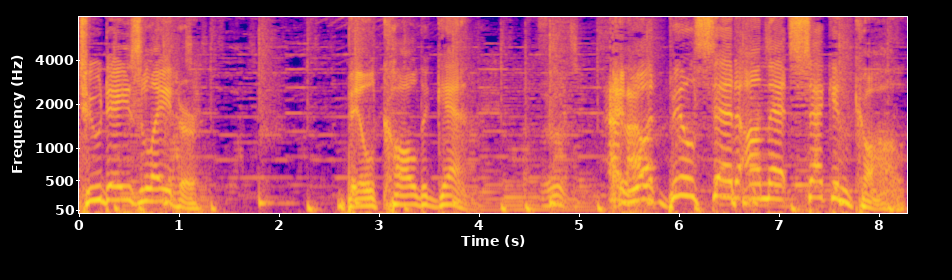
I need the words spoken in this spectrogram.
Two days later, Bill called again. And what Bill said on that second call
